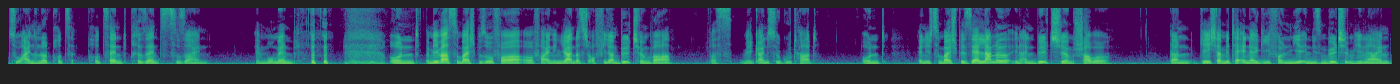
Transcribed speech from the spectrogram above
zu 100% Präsenz zu sein im Moment. und bei mir war es zum Beispiel so vor, äh, vor einigen Jahren, dass ich auch viel am Bildschirm war, was mir gar nicht so gut hat. Und wenn ich zum Beispiel sehr lange in einen Bildschirm schaue, dann gehe ich ja mit der Energie von mir in diesen Bildschirm hinein,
